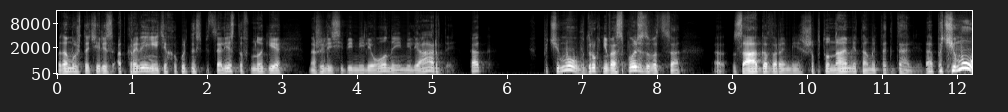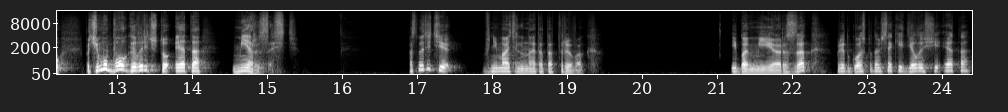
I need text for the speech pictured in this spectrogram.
потому что через откровение этих оккультных специалистов многие нажили себе миллионы и миллиарды, так? Почему вдруг не воспользоваться заговорами, шептунами там и так далее? Да? Почему? Почему Бог говорит, что это мерзость? Посмотрите внимательно на этот отрывок. «Ибо мерзок пред Господом всякий, делающий это,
